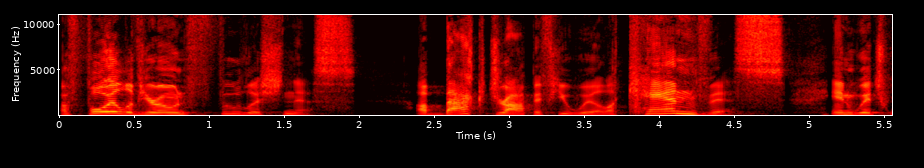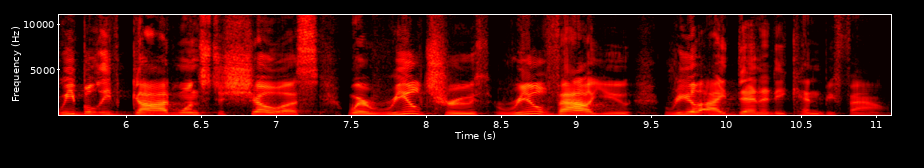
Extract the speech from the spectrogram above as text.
a foil of your own foolishness, a backdrop, if you will, a canvas in which we believe God wants to show us where real truth, real value, real identity can be found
